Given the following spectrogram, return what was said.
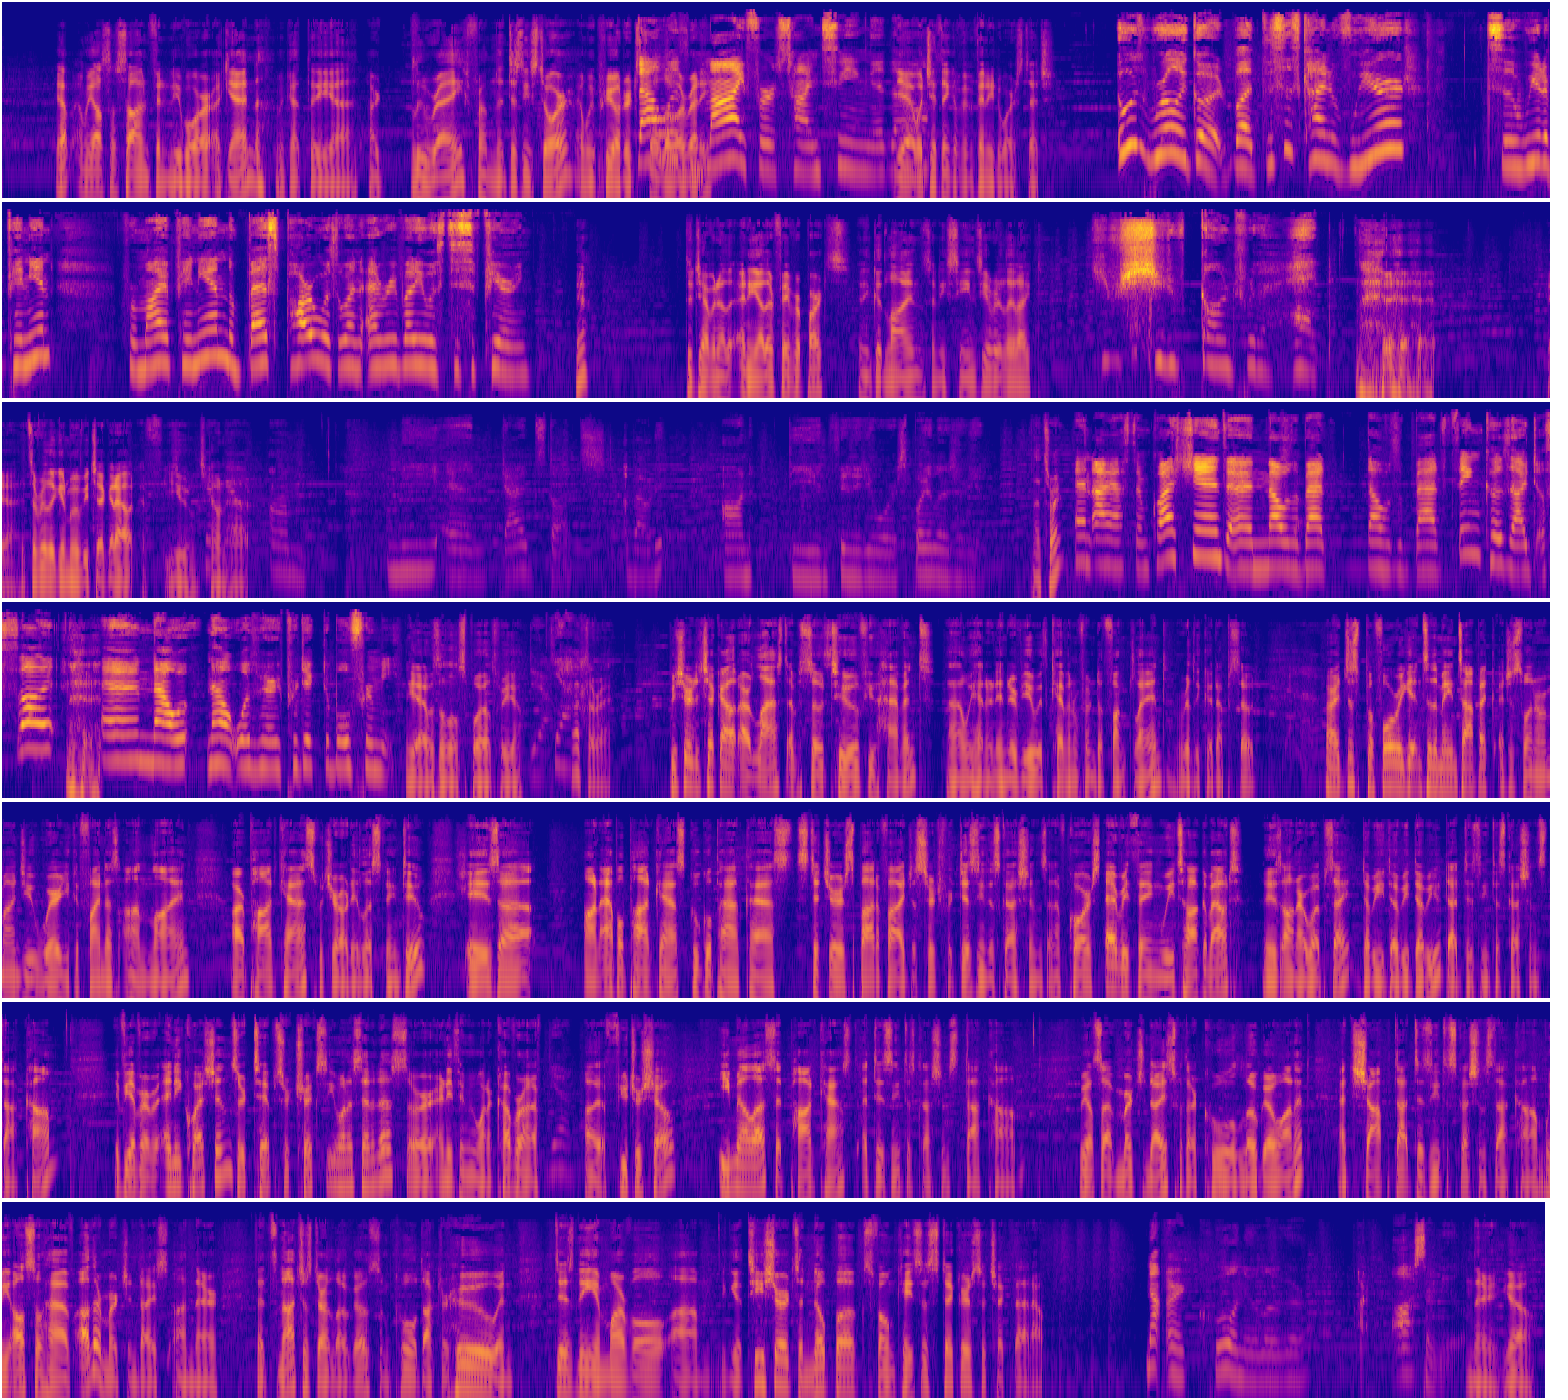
Yep, and we also saw Infinity War again. We got the uh, our Blu-ray from the Disney Store, and we pre-ordered That Solo was already. my first time seeing it. Though. yeah, what'd you think of Infinity War, Stitch? It was really good, but this is kind of weird. It's a weird opinion. For my opinion, the best part was when everybody was disappearing. Yeah. Did you have another any other favorite parts? Any good lines? Any scenes you really liked? You should have gone for the head. Yeah, it's a really good movie. Check it out if you Check don't have. out, Um, me and Dad's thoughts about it on the Infinity War spoilers review. That's right. And I asked him questions, and that was a bad that was a bad thing because I just saw it, and now now it was very predictable for me. Yeah, it was a little spoiled for you. Yeah. Yeah. That's all right. Be sure to check out our last episode too if you haven't. Uh, we had an interview with Kevin from Defunctland. Really good episode. All right, just before we get into the main topic, I just want to remind you where you could find us online. Our podcast, which you're already listening to, is uh, on Apple Podcasts, Google Podcasts, Stitcher, Spotify. Just search for Disney Discussions. And of course, everything we talk about is on our website, www.disneydiscussions.com. If you ever have any questions or tips or tricks that you want to send us or anything we want to cover on a, Yeah. a future show, email us at podcast at disneydiscussions.com. We also have merchandise with our cool logo on it at shop.disneydiscussions.com. We also have other merchandise on there that's not just our logo, some cool Doctor Who and Disney and Marvel. Um, you can get t shirts and notebooks, phone cases, stickers, so check that out. Not our cool new logo, our awesome new logo. There you go.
